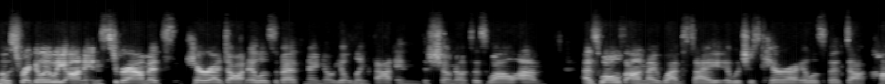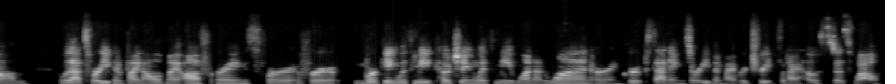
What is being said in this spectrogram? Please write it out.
most regularly on Instagram. It's carrah.elizabeth, and I know you'll link that in the show notes as well, um, as well as on my website, which is carahelizabeth.com. Well, that's where you can find all of my offerings for for working with me, coaching with me one on one, or in group settings, or even my retreats that I host as well.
